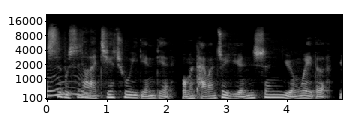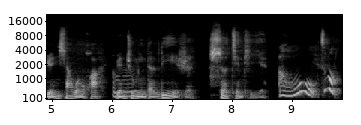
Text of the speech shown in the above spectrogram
是不是要来接触一点点我们台湾最原生原味的原乡文化、嗯原住民的猎人射箭体验？哦，这么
